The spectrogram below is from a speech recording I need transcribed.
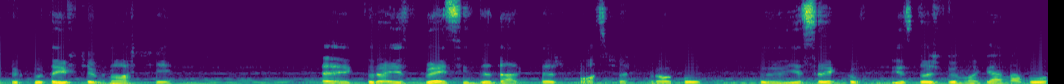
wykutej w ciemności, y, która jest Grace in the Dark też, w Ostrzach Mroku, y, jest, lekko, jest dość wymagana, bo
